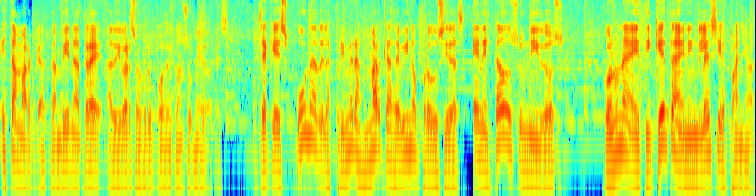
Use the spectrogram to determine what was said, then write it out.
Esta marca también atrae a diversos grupos de consumidores ya que es una de las primeras marcas de vino producidas en Estados Unidos con una etiqueta en inglés y español.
